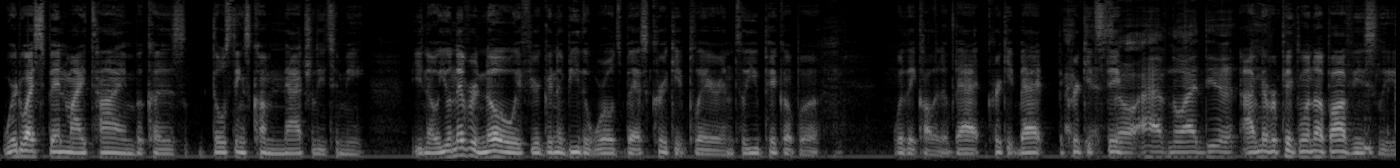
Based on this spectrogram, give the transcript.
Where do I spend my time? Because those things come naturally to me. You know, you'll never know if you're going to be the world's best cricket player until you pick up a, what do they call it, a bat, cricket bat, the cricket stick. So I have no idea. I've never picked one up, obviously,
